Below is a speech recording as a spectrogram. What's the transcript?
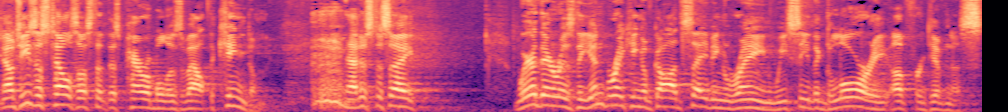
Now, Jesus tells us that this parable is about the kingdom. that is to say, where there is the inbreaking of God's saving reign, we see the glory of forgiveness.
